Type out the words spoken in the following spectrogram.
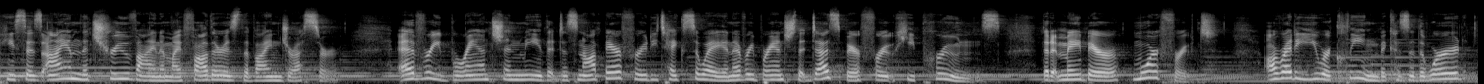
He says, I am the true vine, and my Father is the vine dresser. Every branch in me that does not bear fruit, he takes away, and every branch that does bear fruit, he prunes, that it may bear more fruit. Already you are clean because of the word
